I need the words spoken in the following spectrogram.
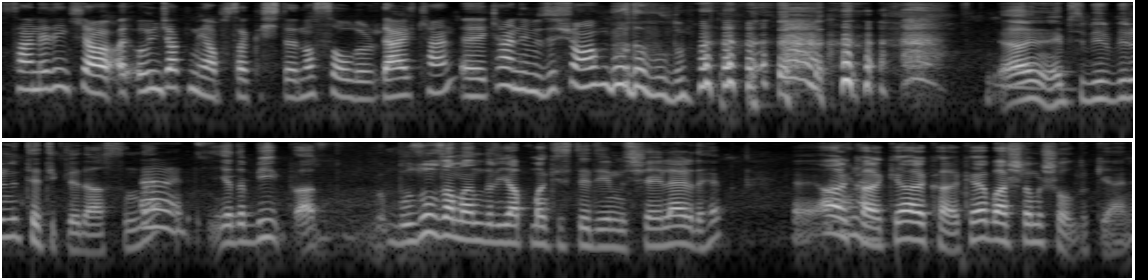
sen dedin ki ya "Ay, oyuncak mı yapsak işte nasıl olur derken e, kendimizi şu an burada buldum. Yani hepsi birbirini tetikledi aslında. evet. Ya da bir uzun zamandır yapmak istediğimiz şeyler de hep e, arka arkaya arka arkaya başlamış olduk yani.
